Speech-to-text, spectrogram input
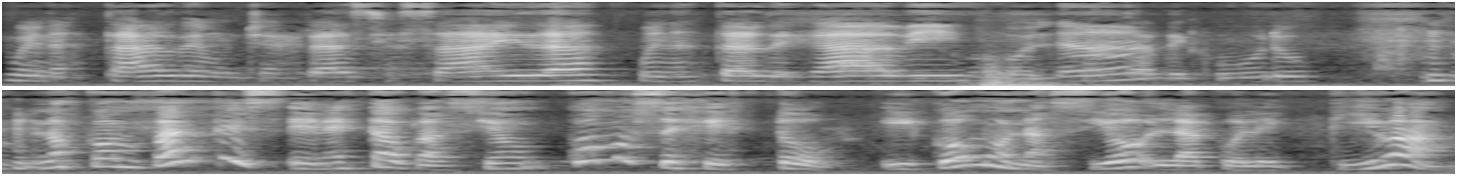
Buenas tardes, muchas gracias Aida. Buenas tardes Gaby. Hola. Buenas tardes Kuru. ¿Nos compartes en esta ocasión cómo se gestó y cómo nació la colectiva?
